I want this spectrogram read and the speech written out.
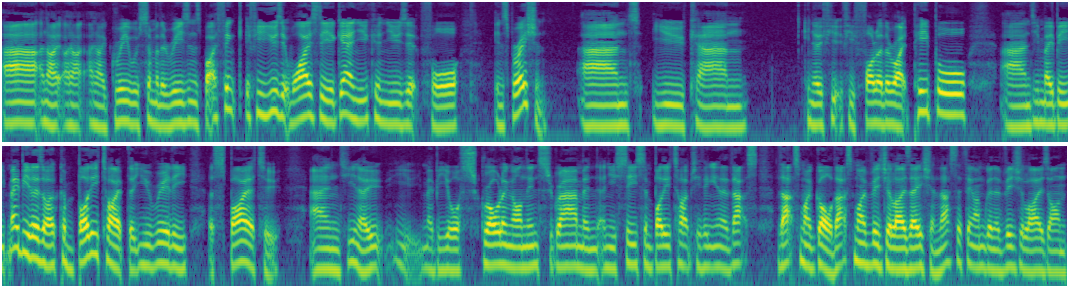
uh, and I, I and I agree with some of the reasons. But I think if you use it wisely, again, you can use it for inspiration, and you can you know if you if you follow the right people and you maybe maybe there's like a body type that you really aspire to and you know you, maybe you're scrolling on Instagram and, and you see some body types you think you know that's that's my goal that's my visualization that's the thing I'm going to visualize on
